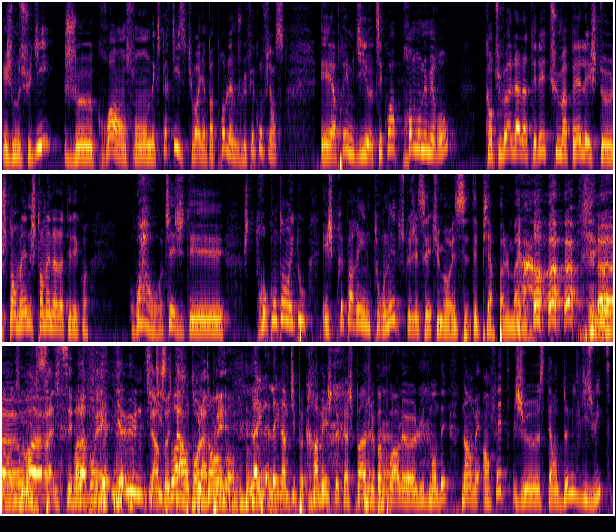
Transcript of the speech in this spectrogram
et je me suis dit, je crois en son expertise, tu vois, il y a pas de problème, je lui fais confiance. Et après il me dit, tu sais quoi, prends mon numéro, quand tu veux aller à la télé, tu m'appelles et je te- je t'emmène, je t'emmène à la télé quoi. Waouh, tu sais, j'étais trop content et tout. Et je préparais une tournée parce que j'ai fait. Cet humoriste, c'était Pierre Palmade. Et Euh, malheureusement, ça ne s'est voilà, pas bon, Il y, fait. a- il y a eu une petite un histoire entre temps. Bon, là, il, là, il est un petit peu cramé, je te cache pas, je vais pas pouvoir le- lui demander. Non, mais en fait, c'était en 2018.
